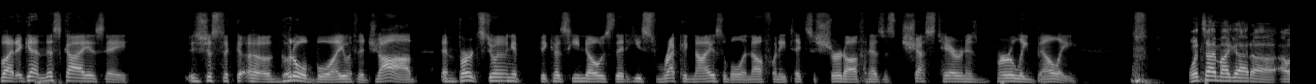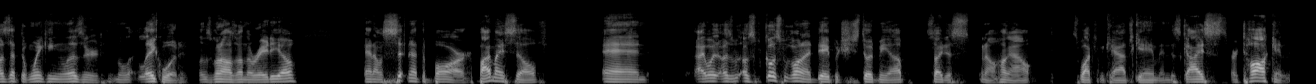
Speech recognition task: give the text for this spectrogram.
But again, this guy is a He's just a, a good old boy with a job, and Bert's doing it because he knows that he's recognizable enough when he takes his shirt off and has his chest hair and his burly belly. One time I got uh I was at the Winking Lizard in Lakewood. It was when I was on the radio, and I was sitting at the bar by myself, and I was I was, supposed to go on a date, but she stood me up, so I just you know hung out. Watching the Cavs game, and this guys are talking,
